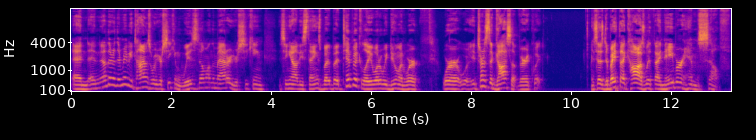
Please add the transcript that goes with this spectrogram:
and and there there may be times where you're seeking wisdom on the matter you're seeking seeking out these things but but typically what are we doing? We're we're, we're it turns to gossip very quick. It says debate thy cause with thy neighbor himself.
